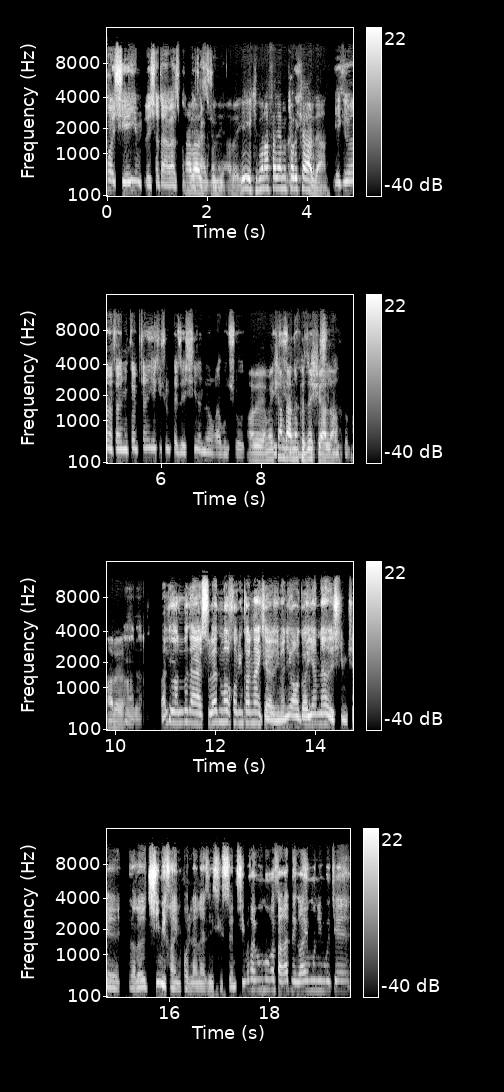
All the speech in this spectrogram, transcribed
حاشیه‌ای رشته عوض کنی عوض کنی. آره یه یکی دو نفری هم این کارو کردن. یکی دو نفر این کارو کردن یکیشون پزشکی نمی‌دونم قبول شد. آره یکی هم دندون پزشکی الان. آره. آره. ولی حالا در صورت ما خب این کار نکردیم. یعنی آگاهی هم نداشتیم که حالا چی می‌خوایم کلا از این سیستم؟ چی می‌خوایم؟ اون موقع فقط نگاهمون این بود که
